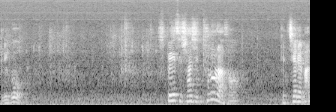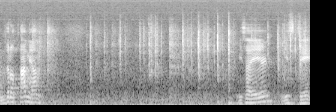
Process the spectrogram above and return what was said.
그리고 스페이스 샷이 트루라서 객체를 만들었다면 미사일 리스트에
